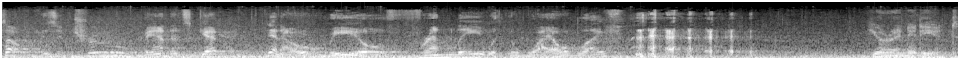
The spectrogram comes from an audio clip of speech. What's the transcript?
So, is it true bandits get, you know, real friendly with the wildlife? You're an idiot.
